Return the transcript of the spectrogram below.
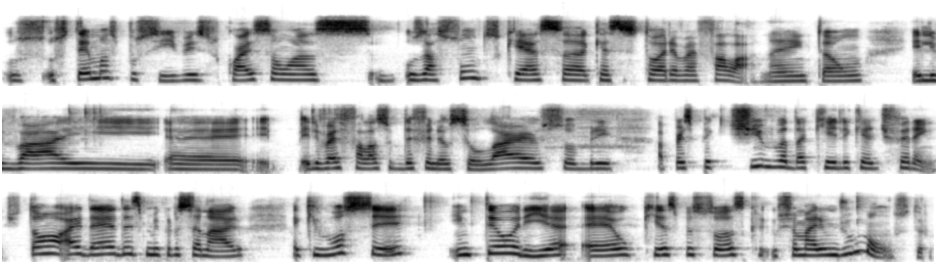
Os, os temas possíveis, quais são as, os assuntos que essa, que essa história vai falar, né? Então, ele vai, é, ele vai falar sobre defender o seu lar, sobre a perspectiva daquele que é diferente. Então, a ideia desse microcenário é que você em teoria, é o que as pessoas chamariam de um monstro.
